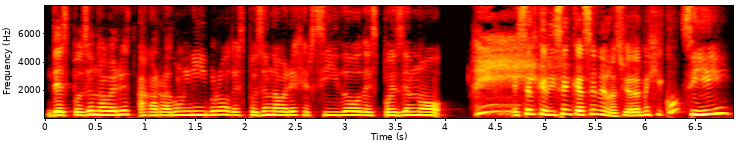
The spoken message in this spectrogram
Después de no haber agarrado un libro, después de no haber ejercido, después de no. ¿Es el que dicen que hacen en la Ciudad de México? Sí.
